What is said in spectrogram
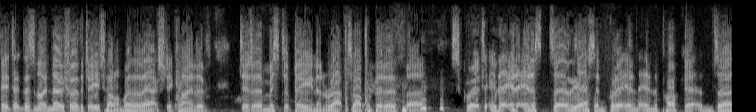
It, there's no no further detail on whether they actually kind of did a Mr. Bean and wrapped up a bit of uh, squid in a, in, a, in a serviette and put it in in the pocket and uh,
